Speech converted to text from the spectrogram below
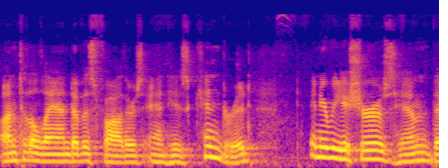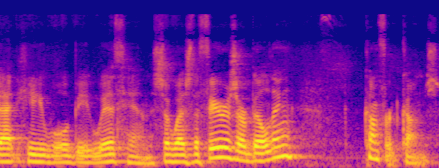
unto the land of his fathers and his kindred, and he reassures him that he will be with him. So as the fears are building, comfort comes.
